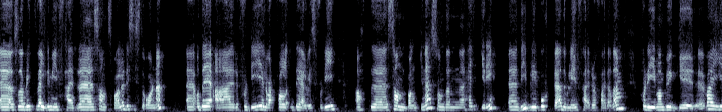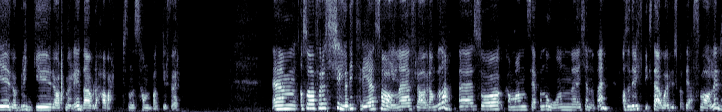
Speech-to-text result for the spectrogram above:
Eh, så det har blitt veldig mye færre sandsvaler de siste årene. Eh, og det er fordi, eller i hvert fall delvis fordi, at eh, sandbankene som den hekker i, eh, de blir borte. Det blir færre og færre av dem. Fordi man bygger veier og brygger og alt mulig der hvor det har vært sånne sandbanker før. Um, for å skille de tre svalene fra hverandre, da, uh, så kan man se på noen uh, kjennetegn. Altså Det viktigste er å bare huske at de er svaler.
